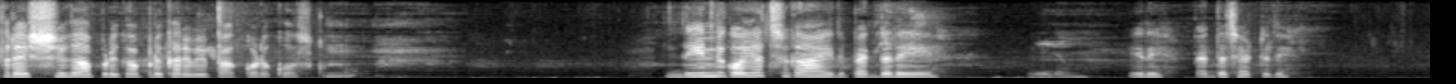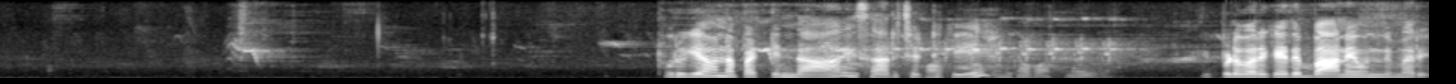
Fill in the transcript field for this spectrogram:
ఫ్రెష్గా అప్పటికప్పుడు కరివేపాకు కూడా కోసుకున్నాం దీన్ని కొయ్యొచ్చుగా ఇది పెద్దది. ఇది పెద్ద చెట్టుది. పురుగేమన్నా పట్టిందా ఈసారి చెట్టుకి? ఇప్పటి వరకైతే బాగానే ఉంది మరి.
